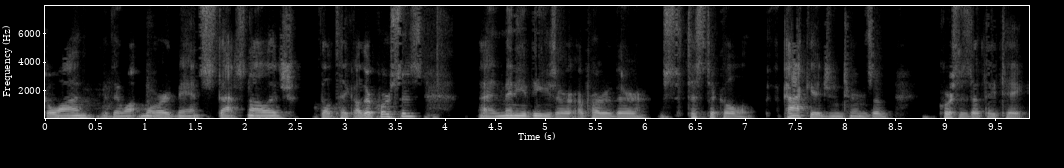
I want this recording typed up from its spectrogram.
go on. If they want more advanced stats knowledge, they'll take other courses. And many of these are, are part of their statistical package in terms of courses that they take.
